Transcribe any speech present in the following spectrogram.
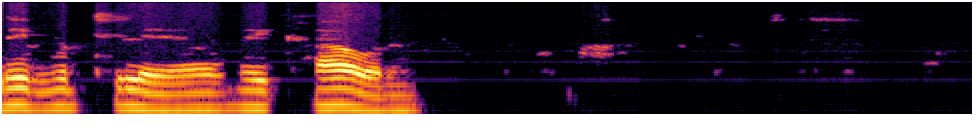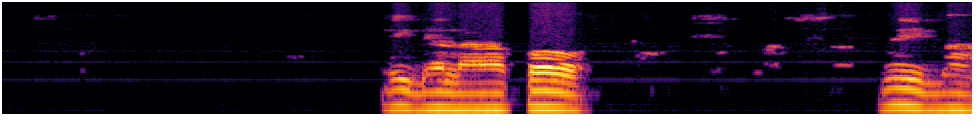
เล่นงวดที่แล้วไม่เข้านะเลขดาราก็ไม่มา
